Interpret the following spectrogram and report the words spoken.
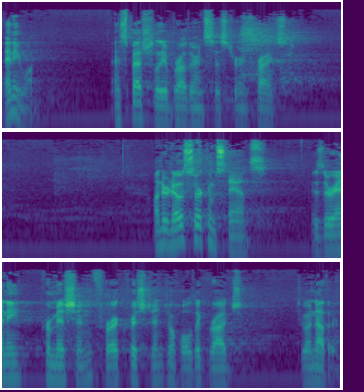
anyone especially a brother and sister in Christ. Under no circumstance is there any permission for a Christian to hold a grudge to another.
